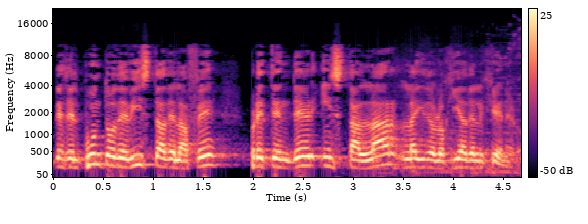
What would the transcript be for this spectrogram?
desde el punto de vista de la fe pretender instalar la ideología del género.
